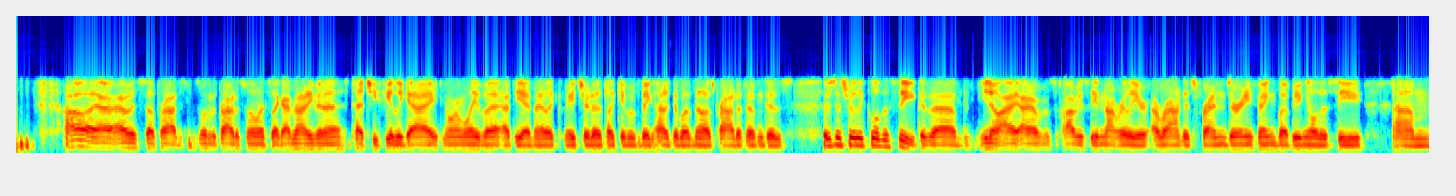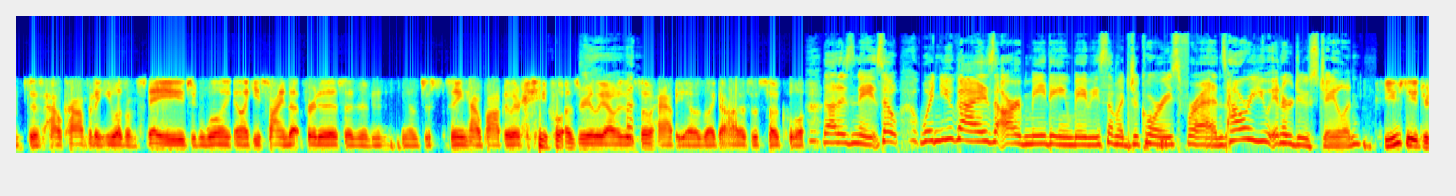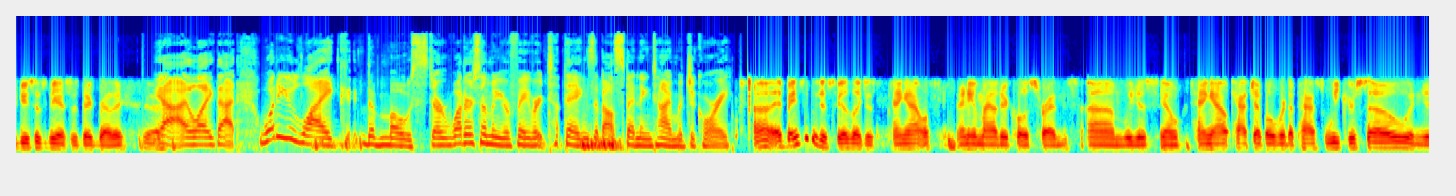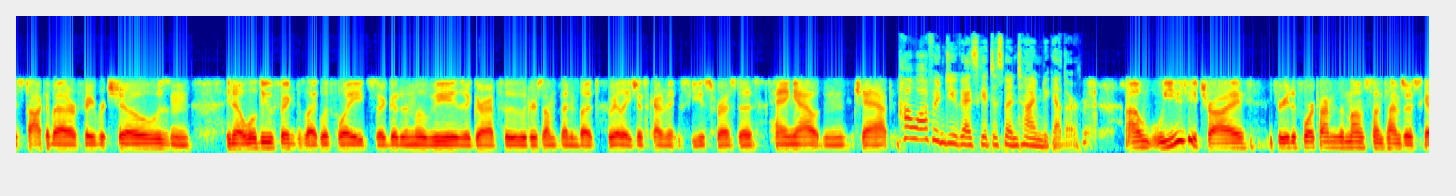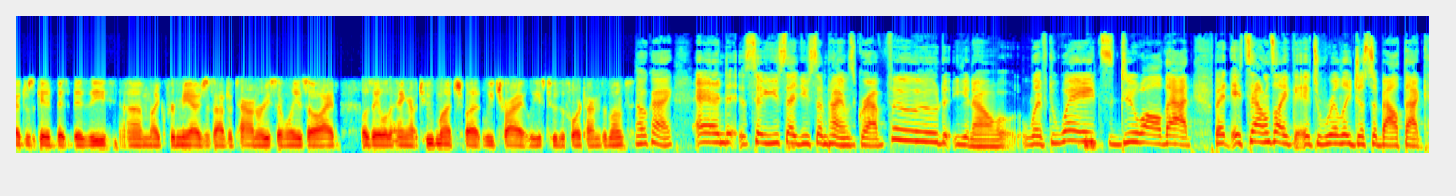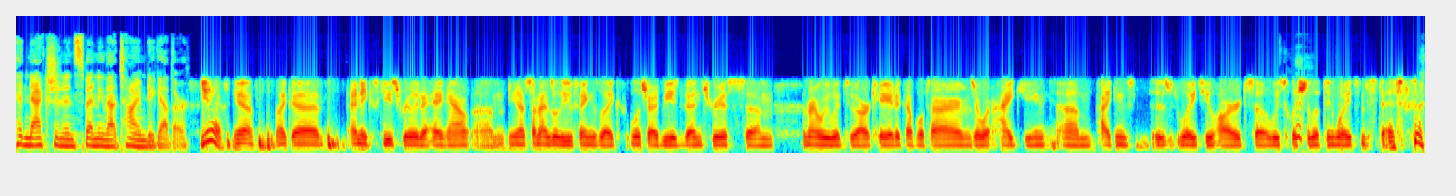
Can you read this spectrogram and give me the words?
Oh, I, I was so proud. It's one of the proudest moments. Like I'm not even a touchy feely guy normally, but at the end I like made sure to like give him a big hug and let him know I was proud of him because it was just really cool to see. Because um, you know I, I was obviously not really around his friends or anything, but being able to see um, just how confident he was on stage and willing, and like he signed up for this, and then you know just seeing how popular he was. Really, I was just so happy. I was like, oh, this is so cool. That is neat. So when you guys are meeting maybe some of Ja'Cory's friends, how are you introduced, Jalen? He usually introduces me as his big brother. Yeah. yeah, I like that. That. What do you like the most, or what are some of your favorite t- things about spending time with Jacory? Uh, it basically just feels like just hanging out with any of my other close friends. Um, we just, you know, hang out, catch up over the past week or so, and just talk about our favorite shows. And, you know, we'll do things like lift weights or go to the movies or grab food or something, but really it's just kind of an excuse for us to hang out and chat. How often do you guys get to spend time together? Um, we usually try three to four times a month. Sometimes our schedules get a bit busy. Um, like for me, I was just out of town recently, so I was able to hang out too much, but we try at least two to four times a month. Okay. And so you said you sometimes grab food, you know, lift weights, do all that, but it sounds like it's really just about that connection and spending that time together. Yeah, yeah. Like uh, any excuse really to hang out. Um, you know, sometimes we'll do things like we'll try to be adventurous. Um, I remember we went to arcade a couple of times or went hiking. Um, hiking is way too hard, so we switched to lifting weights instead.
